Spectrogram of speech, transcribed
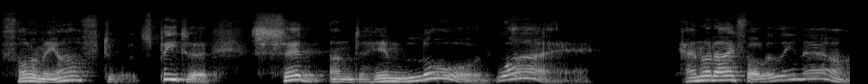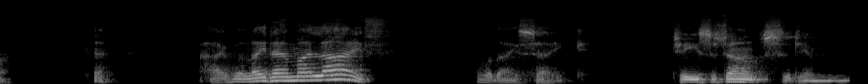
follow me afterwards. Peter said unto him, Lord, why cannot I follow thee now? I will lay down my life for thy sake. Jesus answered him,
